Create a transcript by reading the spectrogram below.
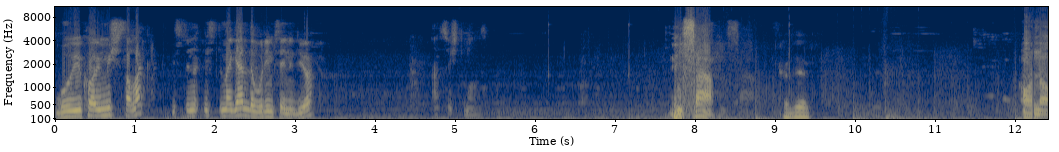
Bu'yu koymuş salak. Üstüne üstüme gel de vurayım seni diyor. Ben sıçtım ağzına. İhsan. Kadir. Oh no.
